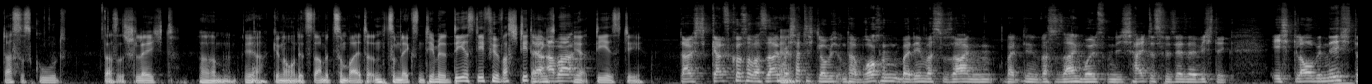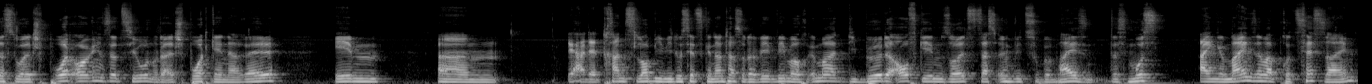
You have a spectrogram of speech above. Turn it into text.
das ist gut, das ist schlecht. Ähm, ja, genau. Und jetzt damit zum weiteren, zum nächsten Thema. DSD für was steht ja, eigentlich? Aber ja, DSD. Darf ich ganz kurz noch was sagen? Ja. Weil ich hatte dich, glaube ich, unterbrochen bei dem, was du sagen, bei dem, was du sagen wolltest, und ich halte es für sehr, sehr wichtig. Ich glaube nicht, dass du als Sportorganisation oder als Sport generell eben ähm, ja, der Trans-Lobby, wie du es jetzt genannt hast, oder we wem auch immer, die Bürde aufgeben sollst, das irgendwie zu beweisen. Das muss ein gemeinsamer Prozess sein,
